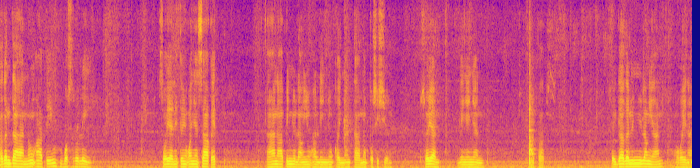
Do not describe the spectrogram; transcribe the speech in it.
kagandahan ng ating boss relay. So ayan, ito yung kanyang socket. Hahanapin nyo lang yung alin yung kanyang tamang posisyon. So ayan, ganyan yan. Mga paps. So gaganon nyo lang yan. Okay na.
